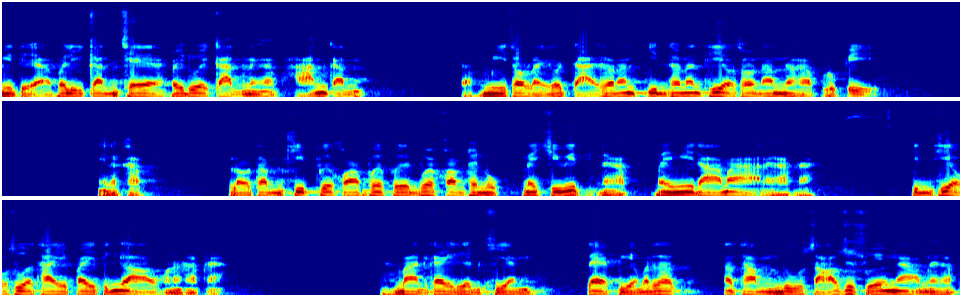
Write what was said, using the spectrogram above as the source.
มีแต่บริการแชร์ไปด้วยกันนะครับ หารกันครับมีเท่าไหร่ก็จ่ายเท่านั้นกินเท่านั้นเที่ยวเท่านั้นนะครับ ลูกพี่นี่นะครับ เราทำคลิปเพื่อความเพลิดเพลินเพื่อความสนุกในชีวิตนะครับ ไม่มีดราม่านะครับนะกินเที่ยวทั่วไทยไปถึงลาวนะครับนะ บ้านใกล้เรือนเคียงแลกเปลี่ยนวัฒนธรรมดูสาวสวยๆงามนะครับ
